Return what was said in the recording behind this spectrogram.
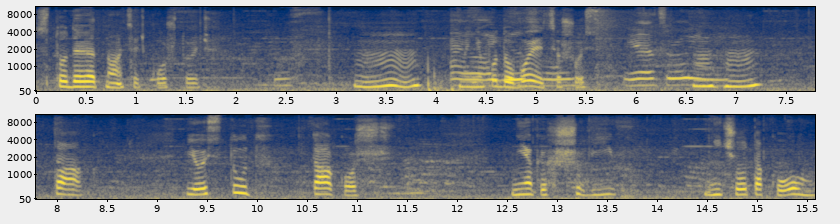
119 коштують. м мені подобається щось. Угу. Так. І ось тут також ніяких швів, нічого такого.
